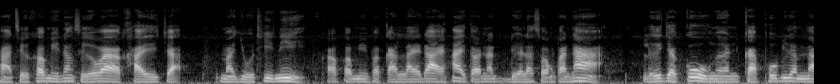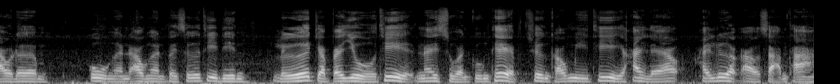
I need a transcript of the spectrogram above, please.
ผ่านสื่อเขามีหนังสือว่าใครจะมาอยู่ที่นี่เขาก็มีประกันรายได้ให้ตอนนั้นเดือนละ 2,500หรือจะกู้เงินกับภูมิลำเนาเดิม กู้เงินเอาเงินไปซื้อที่ดิน หรือจะไปอยู่ที่ในส่วนกรุงเทพ ซึ่งเขามีที่ให้แล้วให้เลือกเอาสามทาง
